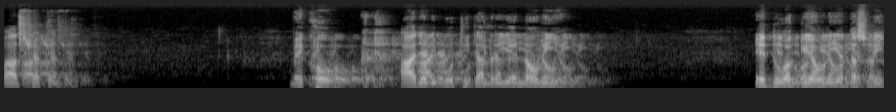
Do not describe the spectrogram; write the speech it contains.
ਪਾਤਸ਼ਾਹ ਕਹਿੰਦੇ। ਵੇਖੋ, ਆ ਜਿਹੜੀ ਪੋਥੀ ਚੱਲ ਰਹੀ ਹੈ, ਨੌਵੀਂ ਹੈ। ਇਦੋਂ ਅੱਗੇ ਆਉਣੀ ਹੈ 10ਵੀਂ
